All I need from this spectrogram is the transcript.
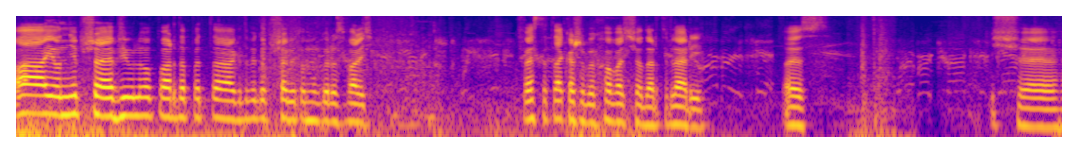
Aj, on nie przebił Leoparda PTA, gdyby go przebił, to mógł go rozwalić. Kwestia taka, żeby chować się od artylerii. To jest jakiś e,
